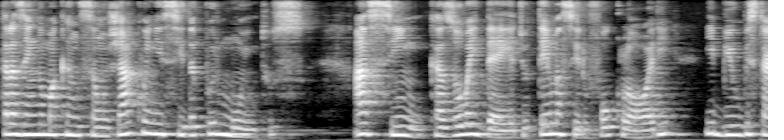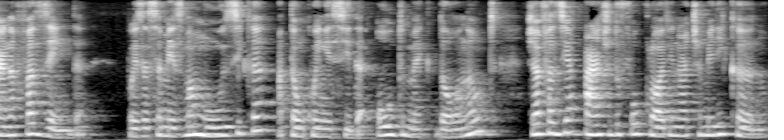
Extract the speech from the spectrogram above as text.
trazendo uma canção já conhecida por muitos. Assim, casou a ideia de o tema ser o folclore e Bilbo estar na fazenda pois essa mesma música, a tão conhecida Old MacDonald, já fazia parte do folclore norte-americano.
